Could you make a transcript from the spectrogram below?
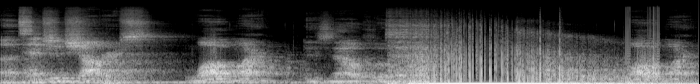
Attention shoppers, Walmart is now closed. Walmart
